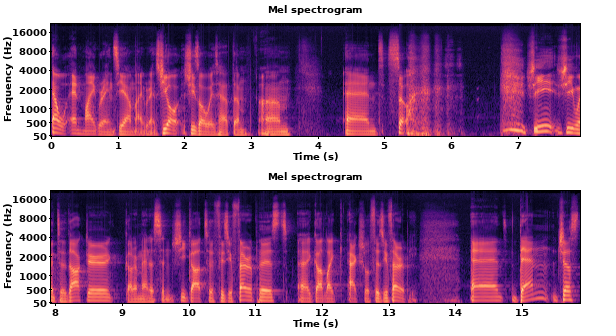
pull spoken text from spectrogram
oh, and migraines, yeah, migraines. She al- she's always had them, um, and so. she she went to the doctor, got her medicine. She got to a physiotherapist, uh, got like actual physiotherapy, and then just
